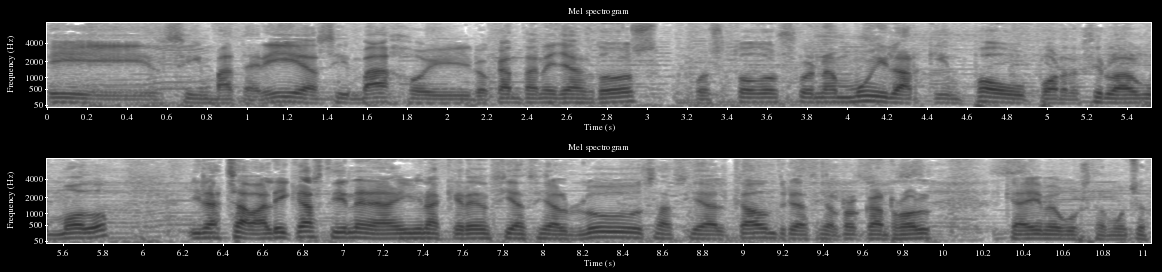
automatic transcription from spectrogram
y sin batería, sin bajo y lo cantan ellas dos, pues todo suena muy Larkin Poe, por decirlo de algún modo. Y las chavalicas tienen ahí una querencia hacia el blues, hacia el country, hacia el rock and roll, que ahí me gusta mucho.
